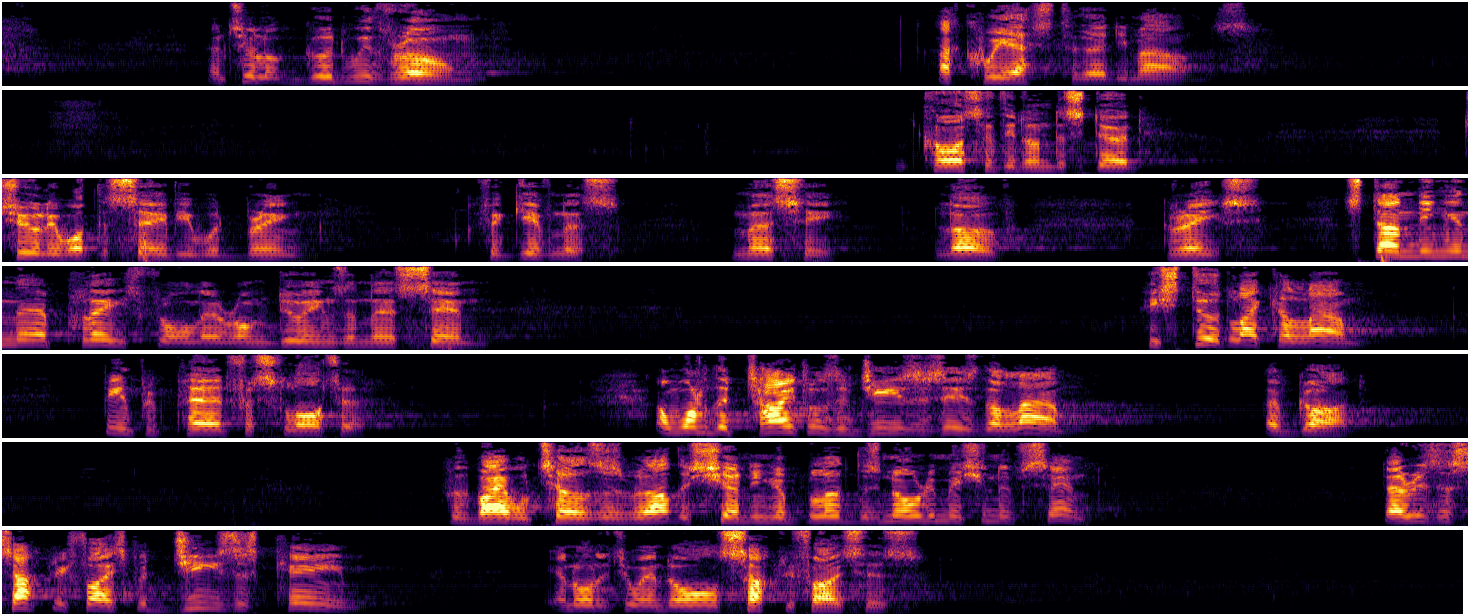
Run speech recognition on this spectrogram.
and to look good with Rome acquiesced to their demands. Of course, if they'd understood truly what the Saviour would bring forgiveness, mercy, love, grace, standing in their place for all their wrongdoings and their sin. He stood like a lamb being prepared for slaughter. And one of the titles of Jesus is the Lamb of God. For the Bible tells us without the shedding of blood, there's no remission of sin. There is a sacrifice, but Jesus came in order to end all sacrifices.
